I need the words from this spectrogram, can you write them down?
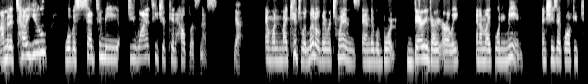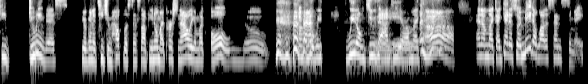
I'm going to tell you what was said to me. Do you want to teach your kid helplessness? And when my kids were little, they were twins and they were born very, very early. And I'm like, what do you mean? And she's like, well, if you keep doing this, you're going to teach him helplessness. Now, if you know my personality, I'm like, oh no, no, we, we don't do that here. I'm like, ah. And I'm like, I get it. So it made a lot of sense to me.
